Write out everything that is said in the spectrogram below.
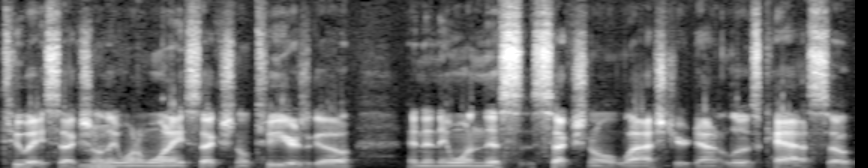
two A sectional. Mm-hmm. They won a one A sectional two years ago, and then they won this sectional last year down at Lewis Cass. So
